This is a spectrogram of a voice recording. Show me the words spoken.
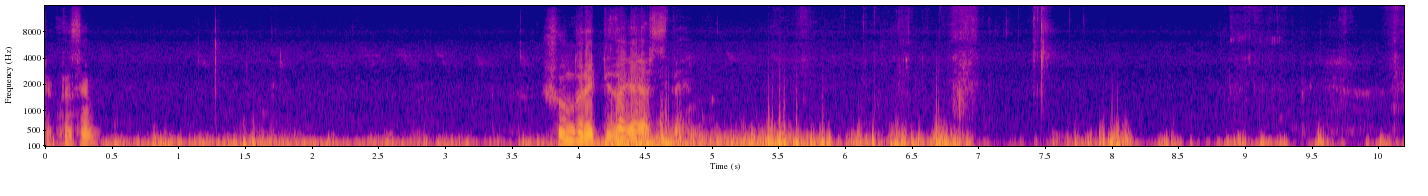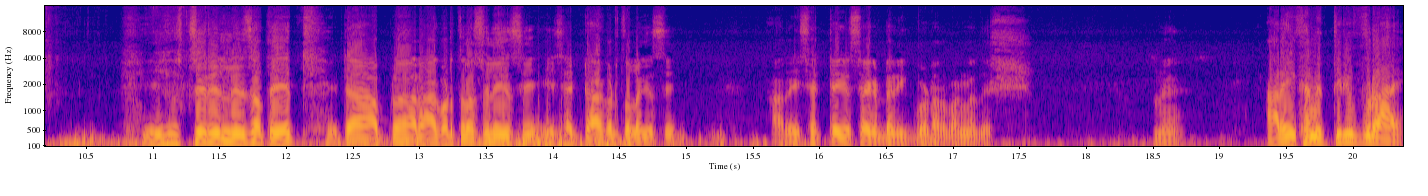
দেখতেছেন? সুন্দর একটি জায়গায় আসছি দেখেন। এই হচ্ছে রেলের যাতায়াত। এটা আপনার আগরতলা চলে গেছে, এই সাইডটা আগরতলা গেছে, আর এই সাইডটা গেছে একটা বর্ডার বাংলাদেশ। মানে আর এখানে ত্রিপুরায়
